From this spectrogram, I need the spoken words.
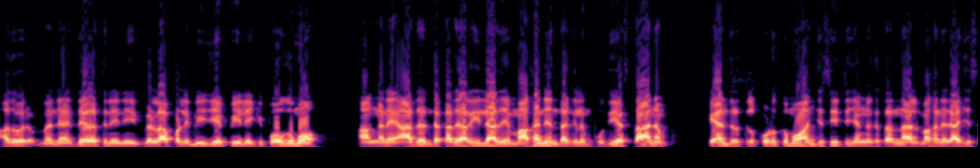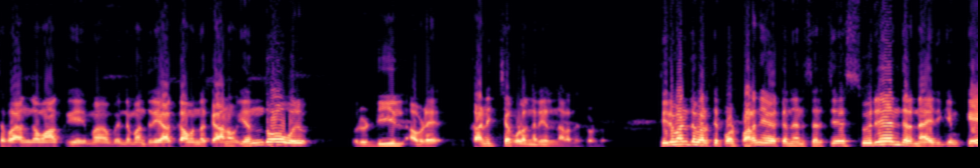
അത് പിന്നെ ഇദ്ദേഹത്തിന് ഇനി വെള്ളാപ്പള്ളി ബി ജെ പിയിലേക്ക് പോകുമോ? അങ്ങനെ അതിന്റെ കഥ അറിയില്ല. അതേ മകൻ എന്തെങ്കിലും പുതിയ സ്ഥാനം കേന്ദ്രത്തിൽ കൊടുക്കുമോ? അഞ്ച് സീറ്റ് ഞങ്ങൾക്ക് തന്നാൽ മകനെ രാജ്യസഭ അംഗമാക്കി പിന്നെ മന്ത്രിയാക്കാമെന്നൊക്കെയാണോ? എന്തോ ഒരു ഒരു ഡീൽ അവിടെ കണിച്ച കുളങ്ങരയിൽ നടന്നിട്ടുണ്ട്. തിരുവനന്തപുരത്ത് ഇപ്പോൾ പറഞ്ഞു കേൾക്കുന്നതനുസരിച്ച് സുരേന്ദ്രനായിരിക്കും കെ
